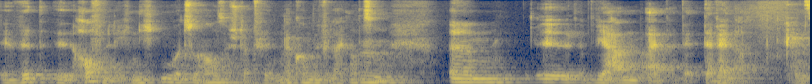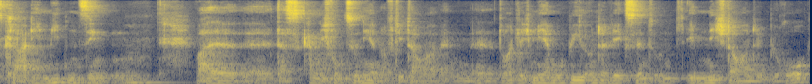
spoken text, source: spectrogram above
äh, wird äh, hoffentlich nicht nur zu Hause stattfinden, da kommen wir vielleicht noch mhm. zu. Ähm, äh, wir haben, da werden ganz klar die Mieten sinken, weil äh, das kann nicht funktionieren auf die Dauer, wenn äh, deutlich mehr mobil unterwegs sind und eben nicht dauernd im Büro.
